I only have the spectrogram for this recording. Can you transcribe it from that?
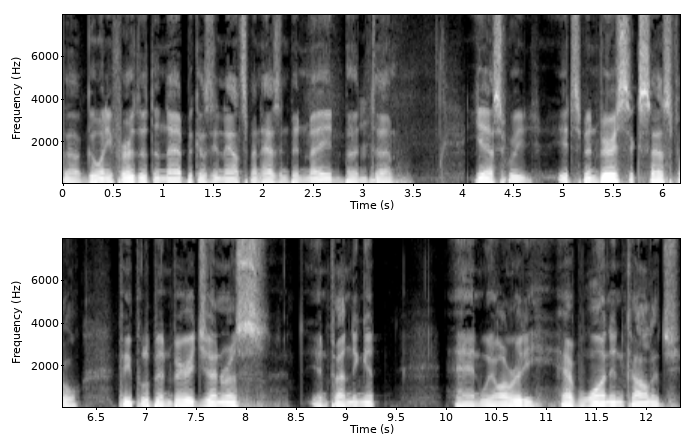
uh, go any further than that because the announcement hasn't been made. But Mhm. uh, yes, we it's been very successful. People have been very generous in funding it, and we already have one in college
